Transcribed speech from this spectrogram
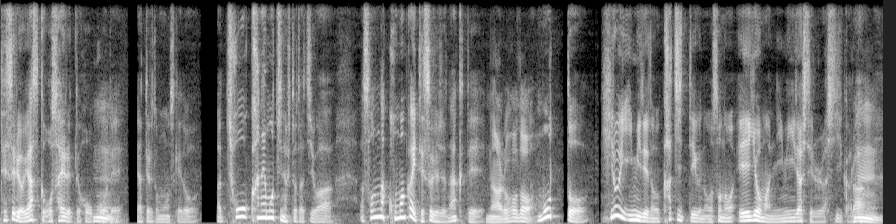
手数料を安く抑えるって方向でやってると思うんですけど、超金持ちの人たちはそんな細かい手数料じゃなくてなるほど。もっと広い意味での価値っていうのをその営業マンに見出してるらしいから、うん。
